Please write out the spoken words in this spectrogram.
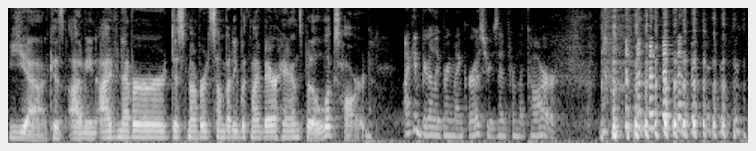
Yeah, because I mean, I've never dismembered somebody with my bare hands, but it looks hard. I can barely bring my groceries in from the car.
